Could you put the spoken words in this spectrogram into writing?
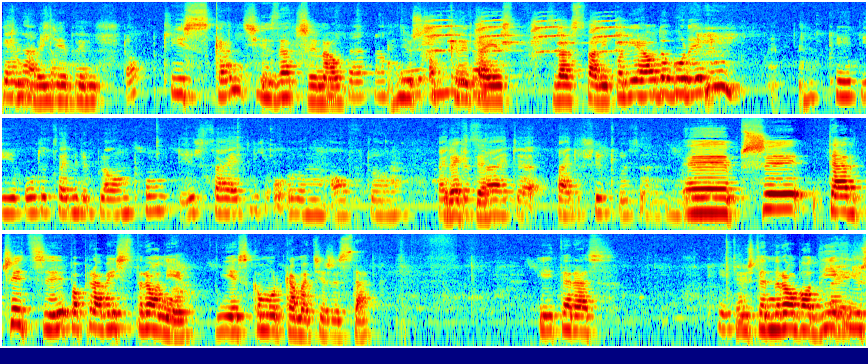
tu będzie gestoppt. I skan się zatrzymał. Już odkryta jest z warstwami. Podjechał do góry. Die rote Zelle mit dem blauen Punkt, ist seitlich auf der Rechte. E, przy tarczycy po prawej stronie jest komórka macierzysta. I teraz już ten robot już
